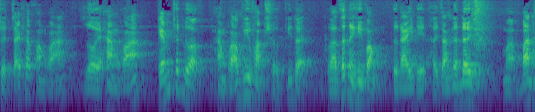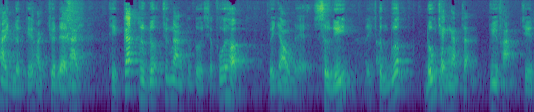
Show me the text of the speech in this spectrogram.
chuyển trái phép hàng hóa, rồi hàng hóa kém chất lượng, hàng hóa vi phạm sở hữu trí tuệ và rất là hy vọng từ nay đến thời gian gần đây mà ban hành được kế hoạch chuyên đề này thì các lực lượng chức năng chúng tôi sẽ phối hợp với nhau để xử lý để từng bước đấu tranh ngăn chặn vi phạm trên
